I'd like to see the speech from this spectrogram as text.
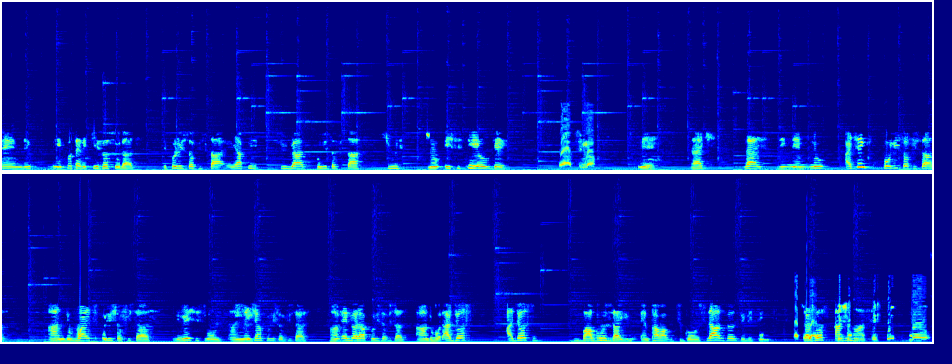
um, they, they reported a case also that a police officer, a happy sugar police officer, killed, you know, a 16 year old girl. Yeah, Tina. Yeah, like that is the name. You know, I think police officers and the white police officers, the racist ones, and Nigerian police officers, and every other police officers around the world are just are just baboons that you empower with guns. That's just the thing. They're just animals. If you, to more,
